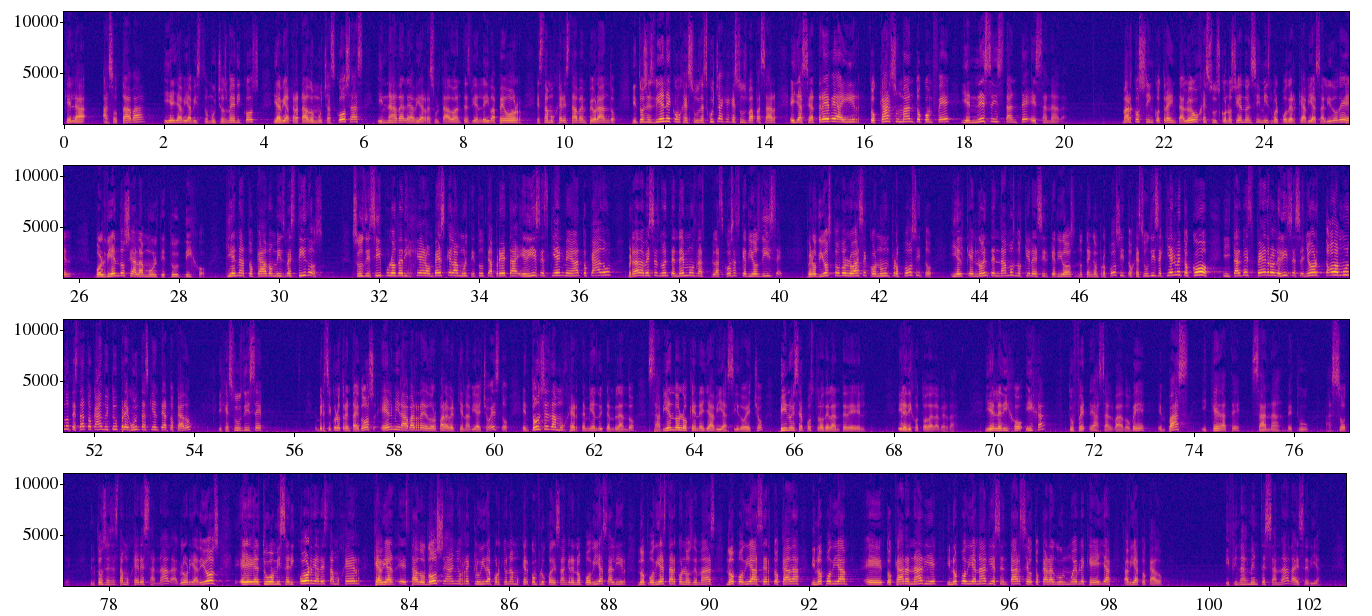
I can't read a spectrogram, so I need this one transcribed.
que la azotaba y ella había visto muchos médicos y había tratado muchas cosas y nada le había resultado, antes bien le iba peor, esta mujer estaba empeorando. Y entonces viene con Jesús, escucha que Jesús va a pasar, ella se atreve a ir, tocar su manto con fe y en ese instante es sanada. Marcos 5:30. Luego Jesús, conociendo en sí mismo el poder que había salido de él, volviéndose a la multitud, dijo, ¿quién ha tocado mis vestidos? Sus discípulos le dijeron, ¿ves que la multitud te aprieta y dices, ¿quién me ha tocado? ¿Verdad? A veces no entendemos las, cosas que Dios dice, pero Dios todo lo hace con un propósito. Y el que no entendamos no quiere decir que Dios no tenga un propósito. Jesús dice, ¿quién me tocó? Y tal vez Pedro le dice, Señor, todo el mundo te está tocando y tú preguntas quién te ha tocado. Y Jesús dice, en versículo 32, él miraba alrededor para ver quién había hecho esto. Entonces la mujer, temiendo y temblando, sabiendo lo que en ella había sido hecho, vino y se postró delante de él y le dijo toda la verdad. Y él le dijo, hija, tu fe te ha salvado, ve en paz y quédate sana de tu azote. Entonces esta mujer es sanada, gloria a Dios. Él tuvo misericordia de esta mujer que había estado 12 años recluida porque una mujer con flujo de sangre no podía salir, no podía estar con los demás, no podía ser tocada y no podía eh, tocar a nadie y no podía nadie sentarse o tocar algún mueble que ella había tocado. Y finalmente sanada ese día.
